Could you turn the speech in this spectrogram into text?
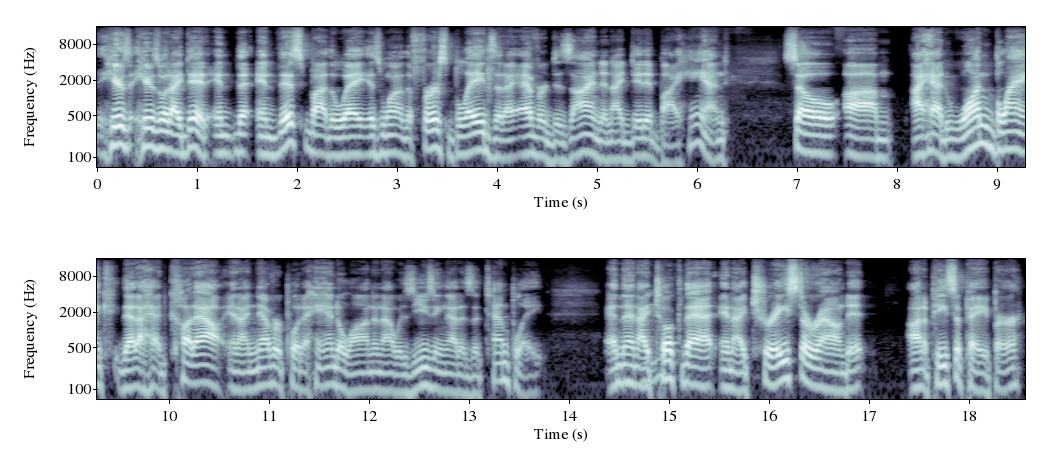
here's here's what i did and the, and this by the way is one of the first blades that i ever designed and i did it by hand so um, i had one blank that i had cut out and i never put a handle on and i was using that as a template And then I Mhm. took that and I traced around it on a piece of paper.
